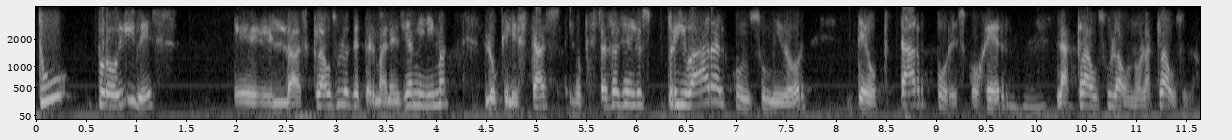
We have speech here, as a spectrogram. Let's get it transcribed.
tú prohíbes eh, las cláusulas de permanencia mínima, lo que le estás, lo que estás haciendo es privar al consumidor de optar por escoger la cláusula o no la cláusula,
